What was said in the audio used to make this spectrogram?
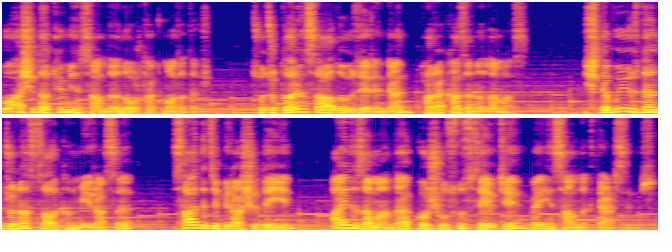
bu aşı da tüm insanlığın ortak malıdır. Çocukların sağlığı üzerinden para kazanılamaz. İşte bu yüzden Jonas Salk'ın mirası sadece bir aşı değil, aynı zamanda koşulsuz sevgi ve insanlık dersidir.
